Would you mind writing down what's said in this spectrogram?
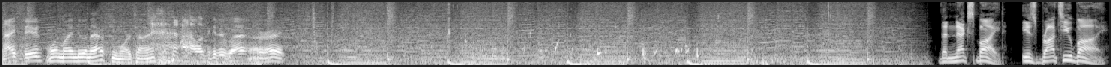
Nice, dude. Wouldn't mind doing that a few more times. Let's get her back. All right. The next bite is brought to you by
